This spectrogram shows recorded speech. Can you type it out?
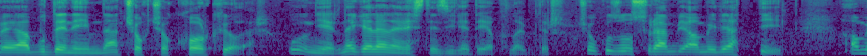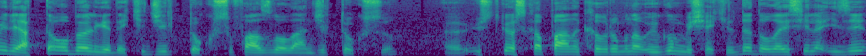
veya bu deneyimden çok çok korkuyorlar. Bunun yerine gelen anesteziyle de yapılabilir. Çok uzun süren bir ameliyat değil. Ameliyatta o bölgedeki cilt dokusu, fazla olan cilt dokusu e, üst göz kapağının kıvrımına uygun bir şekilde dolayısıyla izin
